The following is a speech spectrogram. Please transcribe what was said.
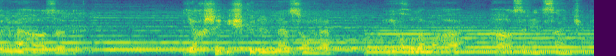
ölümə hazırdır. Yaxşı iş günündən sonra yuxulamağa hazır insan kimi.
